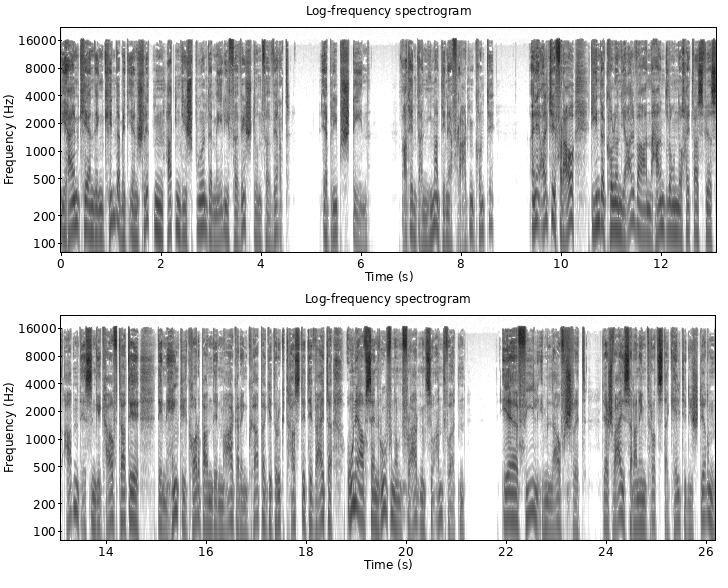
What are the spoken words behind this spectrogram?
Die heimkehrenden Kinder mit ihren Schlitten hatten die Spuren der Meli verwischt und verwirrt. Er blieb stehen. War denn da niemand, den er fragen konnte? Eine alte Frau, die in der Kolonialwarenhandlung noch etwas fürs Abendessen gekauft hatte, den Henkelkorb an den mageren Körper gedrückt, hastete weiter, ohne auf sein Rufen und Fragen zu antworten. Er fiel im Laufschritt. Der Schweiß rann ihm trotz der Kälte die Stirn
